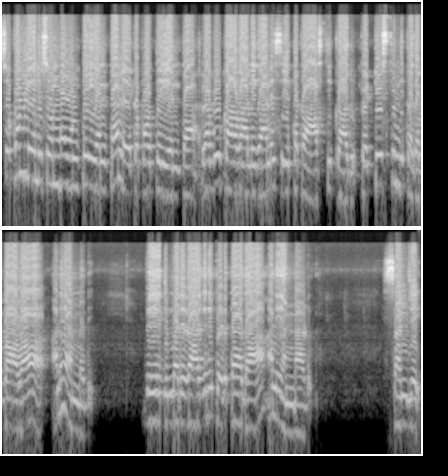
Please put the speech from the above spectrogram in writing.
సుఖం లేని సొమ్ము ఉంటే ఎంత లేకపోతే ఎంత? రఘు కావాలి గాని సీతకు ఆస్తి కాదు. పెట్టేస్తుంది కదా బావా అని అన్నది. లేదు మరి రాగిని పెడతాదా అని అన్నాడు. సంజయ్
